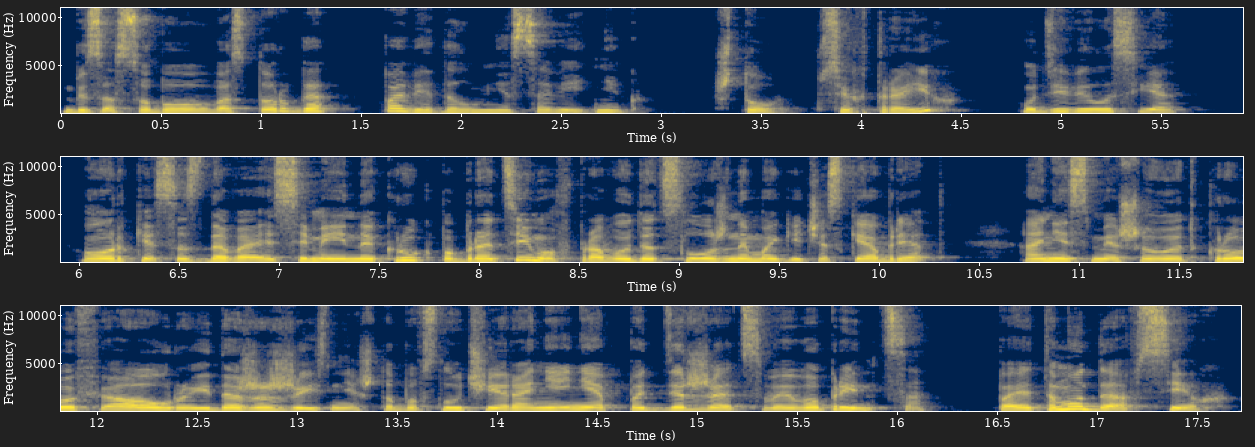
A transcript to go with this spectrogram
Без особого восторга поведал мне советник. «Что, всех троих?» – удивилась я. Орки, создавая семейный круг побратимов, проводят сложный магический обряд. Они смешивают кровь, ауры и даже жизни, чтобы в случае ранения поддержать своего принца. Поэтому да, всех.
